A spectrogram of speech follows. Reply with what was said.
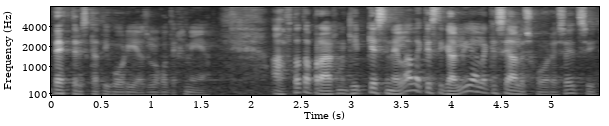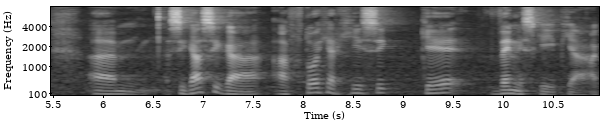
δεύτερης κατηγορίας λογοτεχνία. Αυτά τα πράγματα και στην Ελλάδα και στη Γαλλία αλλά και σε άλλες χώρες. Έτσι. Ε, σιγά σιγά αυτό έχει αρχίσει και δεν ισχύει πια.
